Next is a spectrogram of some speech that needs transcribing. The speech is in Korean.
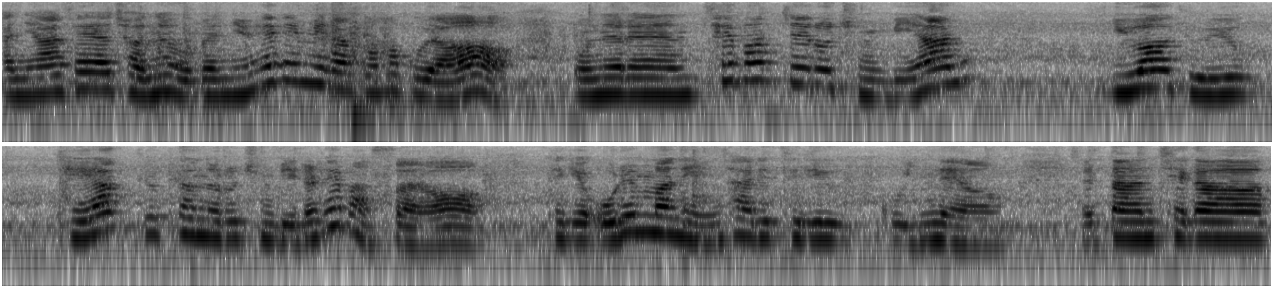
안녕하세요. 저는 우베뉴 혜림이라고 하고요. 오늘은 세 번째로 준비한 유아교육 대학교 편으로 준비를 해봤어요. 되게 오랜만에 인사를 드리고 있네요. 일단 제가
